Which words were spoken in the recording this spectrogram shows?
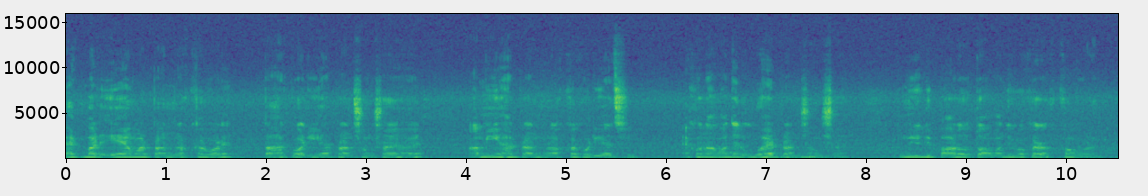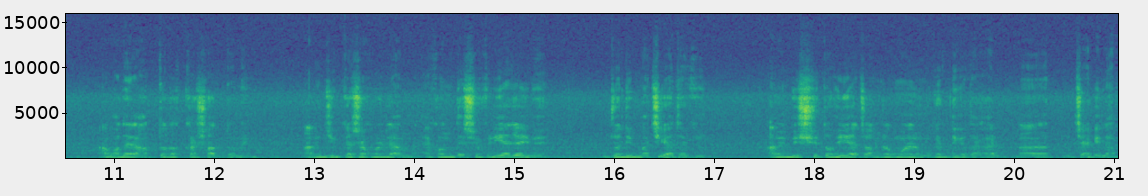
একবার এ আমার প্রাণ রক্ষা করে, তাহার পর ইহার প্রাণ সংশয় হয়। আমি ইহার প্রাণ রক্ষা করিয়াছি। এখন আমাদের উভয়ের প্রাণ সংশয়। তুমি যদি পারো, তো আমাদের পক্ষে রক্ষা করো। আমাদের আত্মরক্ষার সাধ্য নেই। আমি জিজ্ঞাসা করিলাম, এখন দেশে ফিরিয়া যাইবে? যদি বাঁচিয়া থাকি আমি বিস্মিত হইয়া চন্দ্রকুমারের মুখের দিকে দেখা চাহিলাম।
